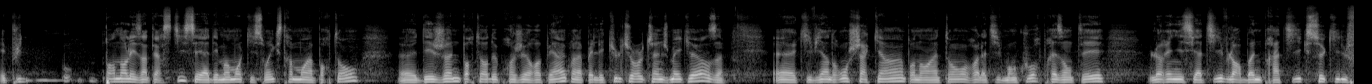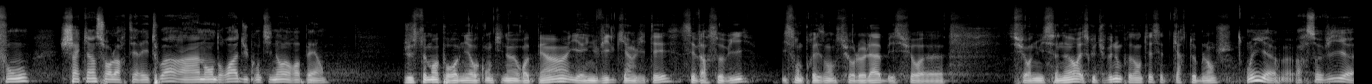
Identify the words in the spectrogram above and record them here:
Et puis, pendant les interstices et à des moments qui sont extrêmement importants, euh, des jeunes porteurs de projets européens qu'on appelle les Cultural Changemakers, euh, qui viendront chacun, pendant un temps relativement court, présenter leur initiative, leurs bonnes pratiques, ce qu'ils font, chacun sur leur territoire, à un endroit du continent européen. Justement, pour revenir au continent européen, il y a une ville qui est invitée, c'est Varsovie. Ils sont présents sur le lab et sur, euh, sur Nuit Sonore. Est-ce que tu peux nous présenter cette carte blanche? Oui, euh, Varsovie euh,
